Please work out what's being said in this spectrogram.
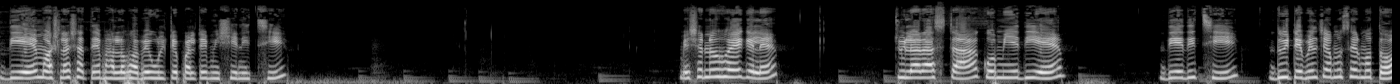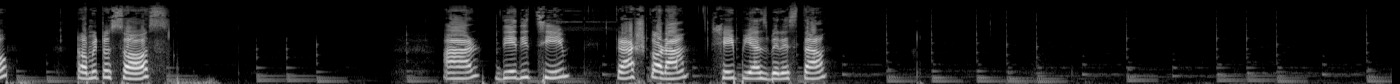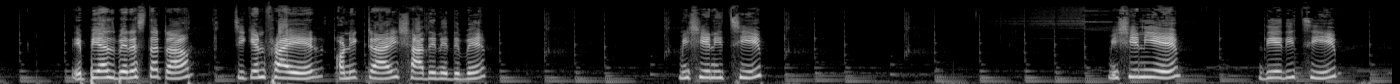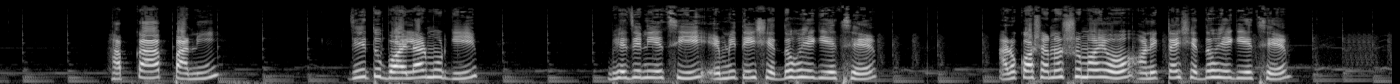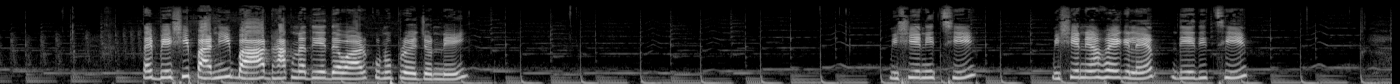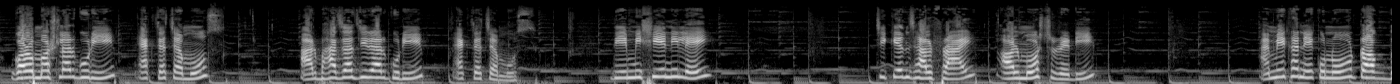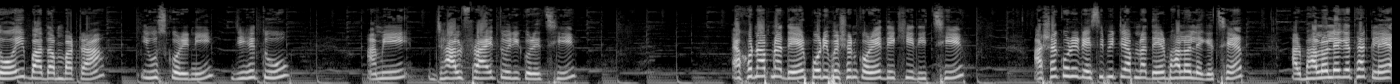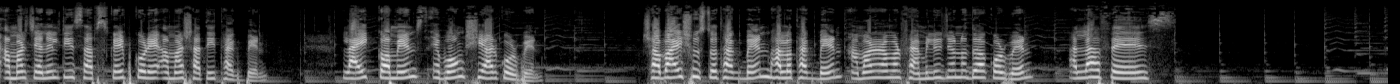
দিয়ে মশলার সাথে ভালোভাবে উল্টে পাল্টে মিশিয়ে নিচ্ছি। মেশানো হয়ে গেলে চুলা রাসটা কমিয়ে দিয়ে দিয়ে দিচ্ছি দুই টেবিল চামচের মতো টমেটো সস। আর দিয়ে দিচ্ছি ক্রাশ করা সেই পেঁয়াজ বেরেস্তা। এই পেঁয়াজ বেরেস্তাটা চিকেন ফ্রাইয়ের অনেকটাই স্বাদ এনে দেবে। মিশিয়ে নিচ্ছি। মিশিয়ে নিয়ে দিয়ে দিচ্ছি হাফ কাপ পানি। যেহেতু ব্রয়লার মুরগি ভেজে নিয়েছি, এমনিতেই সেদ্ধ হয়ে গিয়েছে। আরও কষানোর সময়ও অনেকটাই সেদ্ধ হয়ে গিয়েছে। তাই বেশি পানি বা ঢাকনা দিয়ে দেওয়ার কোনো প্রয়োজন নেই। মিশিয়ে নিচ্ছি। মিশিয়ে নেওয়া হয়ে গেলে দিয়ে দিচ্ছি গরম মশলার গুঁড়ি এক চা চামচ আর ভাজা জিরার গুঁড়ি এক চা চামচ। দিয়ে মিশিয়ে নিলেই চিকেন ঝাল ফ্রাই অলমোস্ট রেডি। আমি এখানে কোনো টক দই, বাদাম বাটা ইউজ করিনি, যেহেতু আমি ঝাল ফ্রাই তৈরি করেছি। এখন আপনাদের পরিবেশন করে দেখিয়ে দিচ্ছি। আশা করি রেসিপিটি আপনাদের ভালো লেগেছে। আর ভালো লেগে থাকলে আমার চ্যানেলটি সাবস্ক্রাইব করে আমার সাথেই থাকবেন। লাইক, কমেন্টস এবং শেয়ার করবেন। সবাই সুস্থ থাকবেন, ভালো থাকবেন। আমার আমার ফ্যামিলির জন্য দোয়া করবেন। আল্লাহ হাফেজ।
